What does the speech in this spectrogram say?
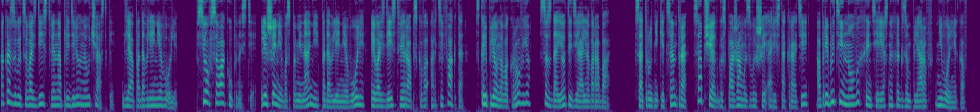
оказывается воздействие на определенные участки для подавления воли. Все в совокупности. Лишение воспоминаний, подавление воли и воздействие рабского артефакта, скрепленного кровью, создает идеального раба. Сотрудники центра сообщают госпожам из высшей аристократии о прибытии новых интересных экземпляров невольников.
